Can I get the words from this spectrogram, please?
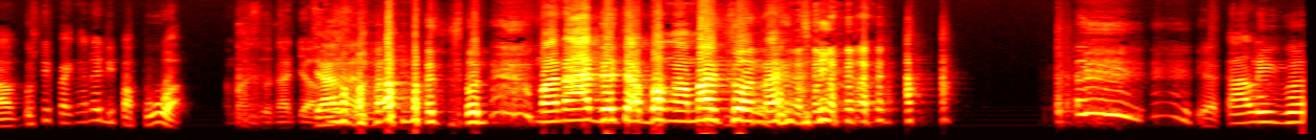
uh, gue sih pengennya di Papua Amazon aja. Jangan. Amazon mana ada cabang Amazon anjing ya kali gue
